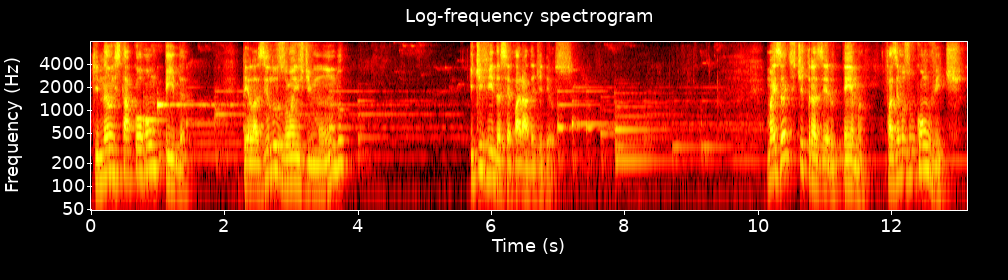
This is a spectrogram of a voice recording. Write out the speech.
que não está corrompida pelas ilusões de mundo e de vida separada de Deus. Mas antes de trazer o tema, fazemos um convite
